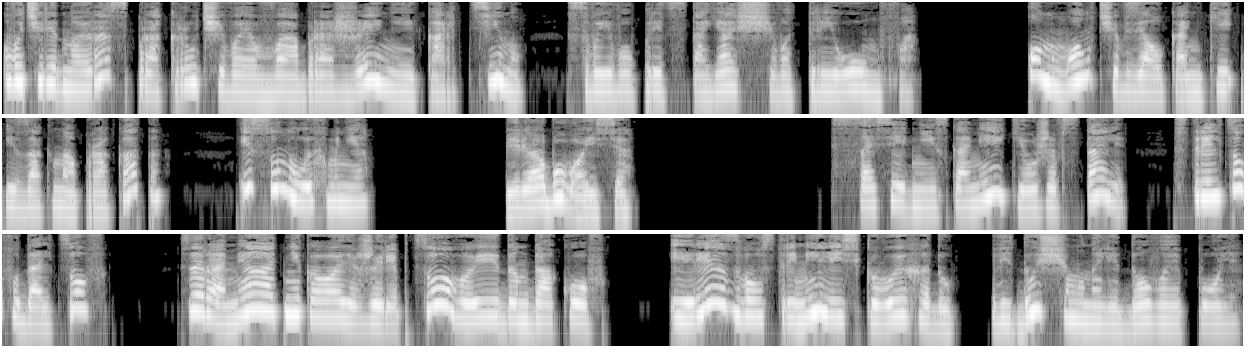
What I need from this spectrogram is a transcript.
в очередной раз прокручивая в воображении картину своего предстоящего триумфа. Он молча взял коньки из окна проката и сунул их мне. «Переобувайся». С соседней скамейки уже встали Стрельцов-Удальцов Сыромятникова, Жеребцова и Дондаков, и резво устремились к выходу, ведущему на ледовое поле.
